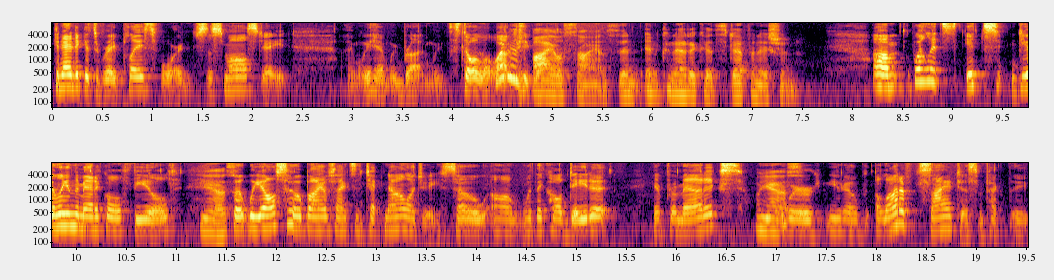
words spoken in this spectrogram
Connecticut's a great place for it. It's a small state. And we have we brought we stole a lot. What of is people. bioscience in, in Connecticut's definition? Um, well, it's it's dealing in the medical field. Yes. But we also bioscience and technology. So um, what they call data informatics. Oh, yes. Where you know a lot of scientists, in fact, the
